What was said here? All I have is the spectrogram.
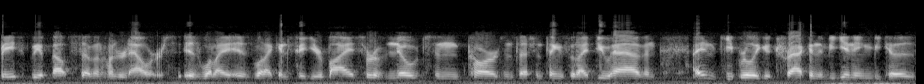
basically about 700 hours is what I is what I can figure by sort of notes and cards and session things that I do have. And I didn't keep really good track in the beginning because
